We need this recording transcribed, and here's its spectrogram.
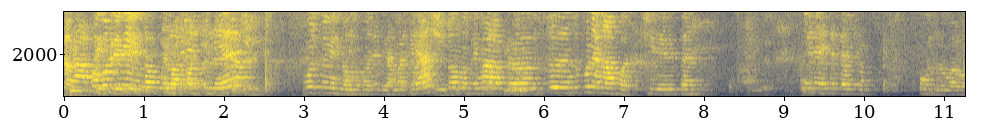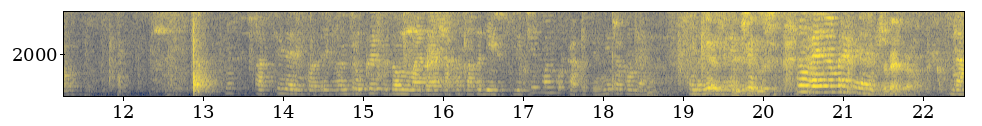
Da, vă mulțumim, domnilor consilier. Mulțumim, domnul consilier Mateaș. Domnul primar, că să supunem la vot. Și pen- Cine este pentru punctul numărul 1? Abținere împotrivă. Întrucât domnul Mateaș a fost atât de explicit, m-am încurcat puțin, nicio problemă. Îmi revine. Îmi vine, îmi revine. Și vezi, doamna. Da,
